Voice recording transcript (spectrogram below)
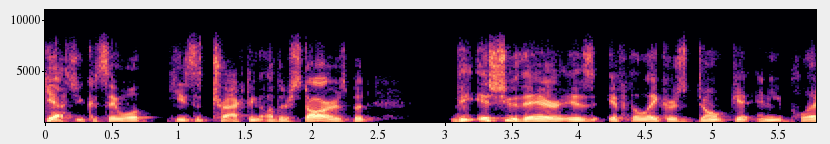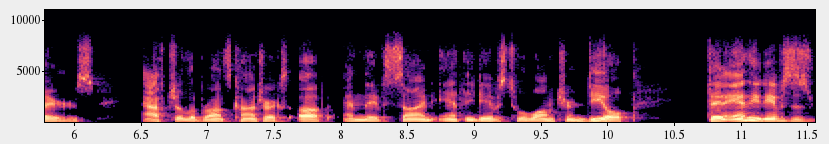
yes, you could say, well, he's attracting other stars, but the issue there is if the Lakers don't get any players after LeBron's contract's up and they've signed Anthony Davis to a long-term deal, then Anthony Davis's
